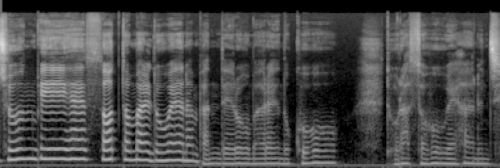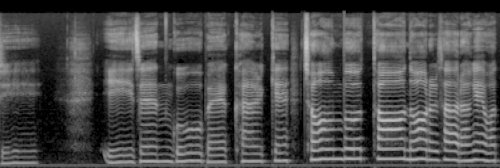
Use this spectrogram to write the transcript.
준비했었던 말도 왜 난 반대로 말해놓고 돌아서 후회하는지 이젠 고백할게. 처음부터 너를 사랑해왔다고.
